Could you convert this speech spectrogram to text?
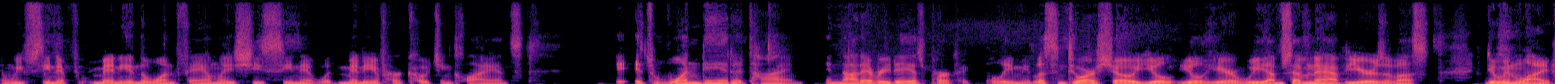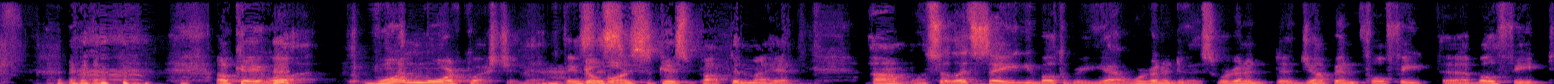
And we've seen it for many in the one family. She's seen it with many of her coaching clients. It's one day at a time, and not every day is perfect. Believe me. Listen to our show; you'll you'll hear we have seven and a half years of us doing life. okay, well, one more question then. This, Go this, this just popped in my head. Um, so let's say you both agree, yeah, we're going to do this. We're going to uh, jump in full feet, uh, both feet,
